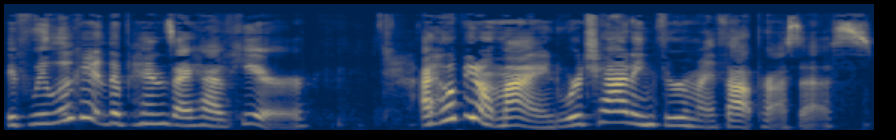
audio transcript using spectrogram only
if we look at the pins I have here, I hope you don't mind. We're chatting through my thought process.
